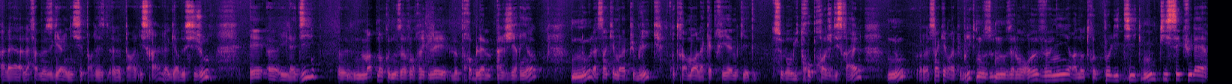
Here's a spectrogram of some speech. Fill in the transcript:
à la, fameuse guerre initiée par, euh, par, Israël, la guerre de six jours, et il a dit euh, maintenant que nous avons réglé le problème algérien, nous, la Ve République, contrairement à la quatrième qui était selon lui trop proche d'Israël, nous, euh, Ve République, nous, nous allons revenir à notre politique multiséculaire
